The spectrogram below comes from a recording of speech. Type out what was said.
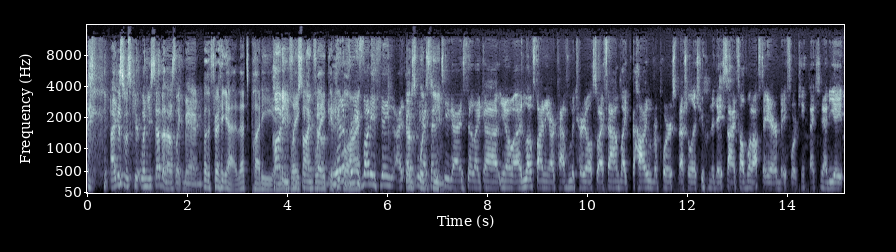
I just was curious when you said that. I was like, man, But for, yeah, that's Putty. Putty and from Blake, Seinfeld, Blake, yeah. He had a pretty funny thing. I, Got a I think I sports sent it to you guys that like, uh, you know, I love finding archival material. So I found like the Hollywood Reporter special issue from the day Seinfeld went off the air, May 14th, 1998.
